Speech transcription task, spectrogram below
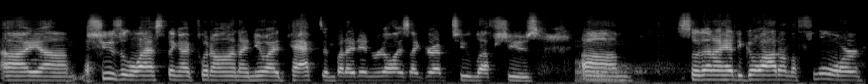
I um, shoes are the last thing I put on. I knew I'd packed them, but I didn't realize I grabbed two left shoes. Oh. Um, so then I had to go out on the floor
